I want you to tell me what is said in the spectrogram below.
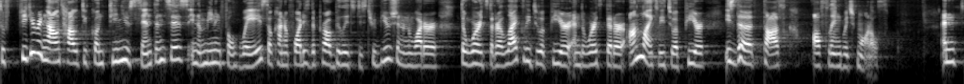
So figuring out how to continue sentences in a meaningful way, so kind of what is the probability distribution and what are the words that are likely to appear and the words that are unlikely to appear is the task of language models. And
